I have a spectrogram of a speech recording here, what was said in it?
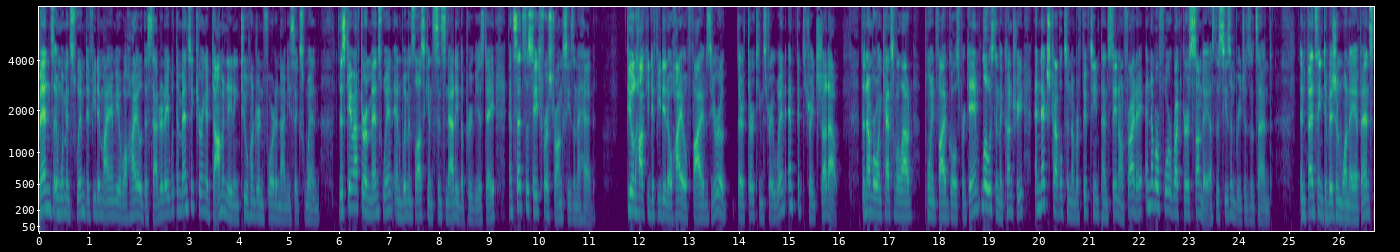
Men's and women's swim defeated Miami of Ohio this Saturday, with the men securing a dominating 204 96 win. This came after a men's win and women's loss against Cincinnati the previous day and sets the stage for a strong season ahead. Field hockey defeated Ohio 5 0, their 13th straight win and fifth straight shutout. The number one Cats have allowed 0.5 goals per game, lowest in the country, and next travel to number 15 Penn State on Friday and number 4 Rutgers Sunday as the season reaches its end. In fencing Division 1A events,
